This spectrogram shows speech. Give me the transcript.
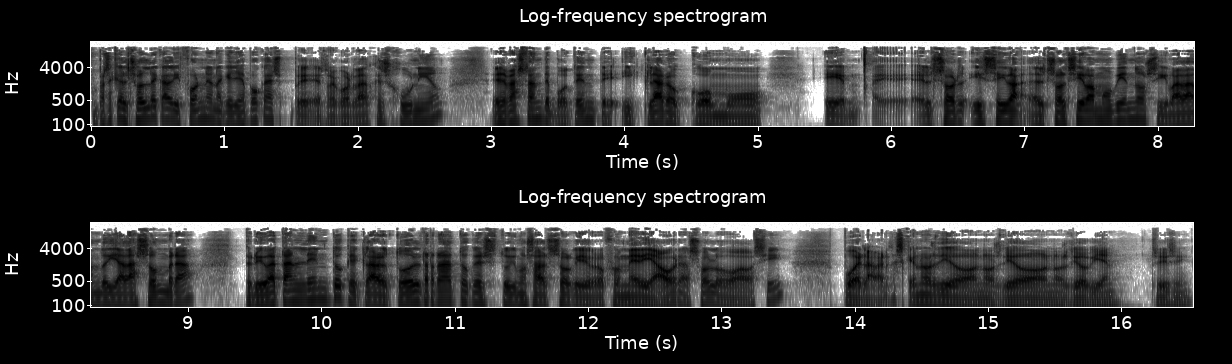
lo que pasa es que el sol de California en aquella época, es, eh, recordad que es junio, es bastante potente. Y claro, como eh, el, sol, se iba, el sol se iba moviendo, se iba dando ya la sombra, pero iba tan lento que, claro, todo el rato que estuvimos al sol, que yo creo que fue media hora solo o así, pues la verdad es que nos dio, nos dio, nos dio bien. Sí, sí.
